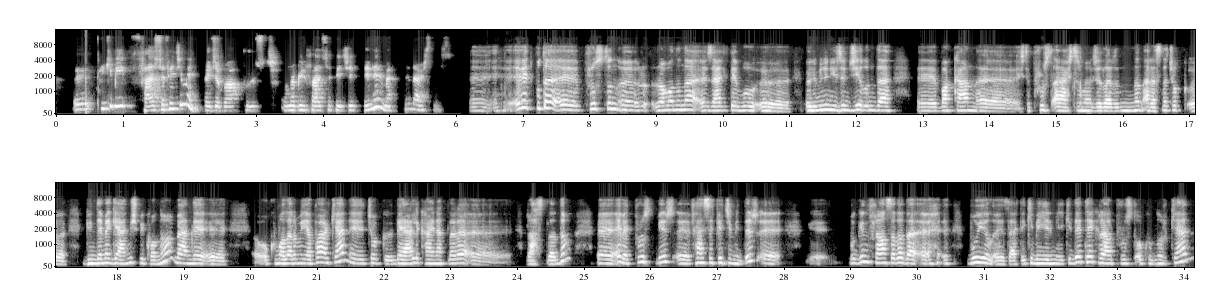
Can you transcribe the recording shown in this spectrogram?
Peki bir felsefeci mi acaba Proust? Ona bir felsefeci denir mi? Ne dersiniz? Evet bu da Proust'un romanına özellikle bu ölümünün 100. yılında e, bakan e, işte Proust araştırmacılarının arasında çok e, gündeme gelmiş bir konu. Ben de okumalarımı yaparken çok değerli kaynaklara rastladım. Evet Proust bir e, felsefeci midir? Bugün Fransa'da da bu yıl özellikle 2022'de tekrar Proust okunurken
